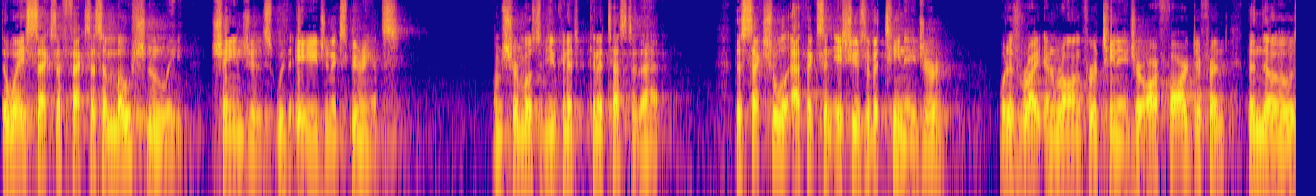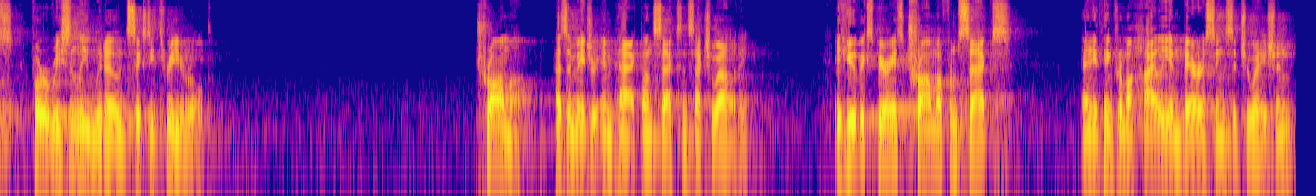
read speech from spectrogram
The way sex affects us emotionally changes with age and experience. I'm sure most of you can, can attest to that. The sexual ethics and issues of a teenager, what is right and wrong for a teenager, are far different than those for a recently widowed 63 year old. Trauma has a major impact on sex and sexuality. If you have experienced trauma from sex, anything from a highly embarrassing situation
